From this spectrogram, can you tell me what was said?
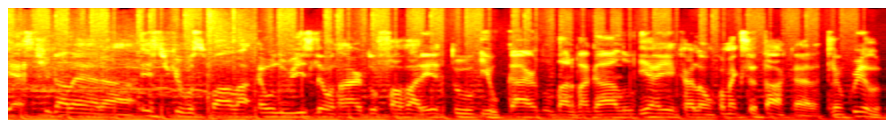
Lepopcast, galera. Este que vos fala é o Luiz Leonardo Favareto. E o Carlo Barbagalo. E aí, Carlão, como é que você tá, cara? Tranquilo?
